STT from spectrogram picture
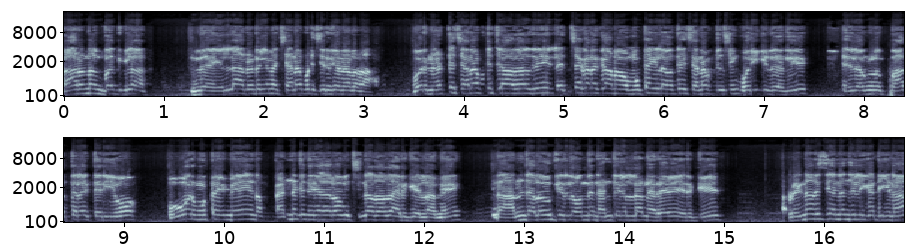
காரணம் பாத்தீங்களா இந்த எல்லா நடுலயுமே சென பிடிச்சிருக்கனாலதான். ஒரு நட்டு சென பிடிச்சா அதாவது லட்சக்கணக்கான முட்டைகளை வந்து சென பிடிச்சு பொறிக்கிறது. இதுல உங்களுக்கு பார்த்தாலே தெரியும். ஒவ்வொரு முட்டையுமே நம்ம கண்ணுக்கு தெரியாத அளவுக்கு சின்னதா தான் இருக்கு எல்லாமே. அந்த அளவுக்கு இதுல வந்து நண்டுகள்லாம் நிறையவே இருக்கு. அப்புறம் இன்னொரு விஷயம் என்னன்னு சொல்லி கேட்டீங்கன்னா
